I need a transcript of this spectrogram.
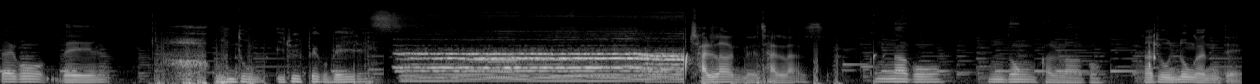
빼고 매일 운동 일요일 빼고 매일 해? 잘 나왔네 잘 나왔어 끝나고 운동 가려고. 나도 운동 가는데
